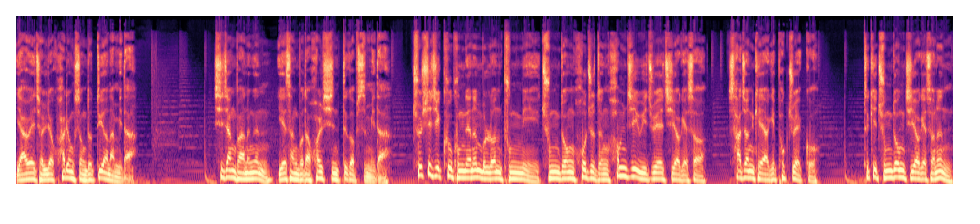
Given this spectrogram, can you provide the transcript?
야외 전력 활용성도 뛰어납니다. 시장 반응은 예상보다 훨씬 뜨겁습니다. 출시 직후 국내는 물론 북미, 중동, 호주 등 험지 위주의 지역에서 사전 계약이 폭주했고 특히 중동 지역에서는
